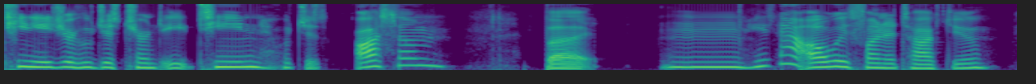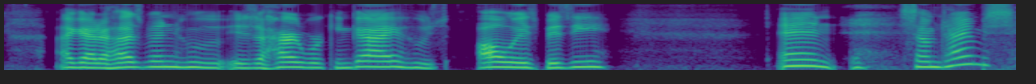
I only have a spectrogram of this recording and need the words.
teenager who just turned 18, which is awesome, but mm, he's not always fun to talk to. I got a husband who is a hardworking guy who's always busy. And sometimes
